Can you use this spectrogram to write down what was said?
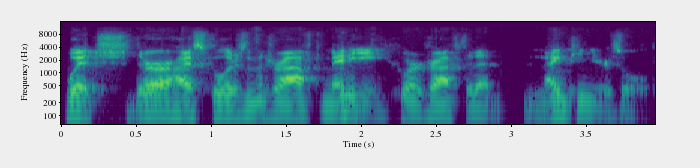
which there are high schoolers in the draft, many who are drafted at 19 years old.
